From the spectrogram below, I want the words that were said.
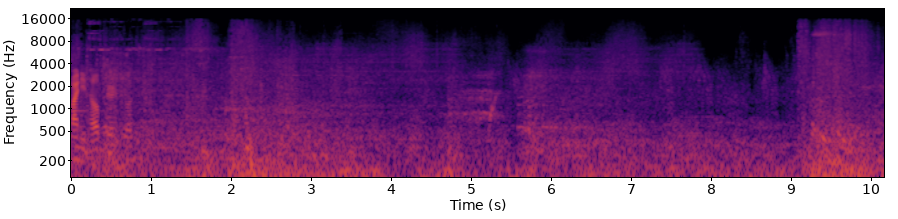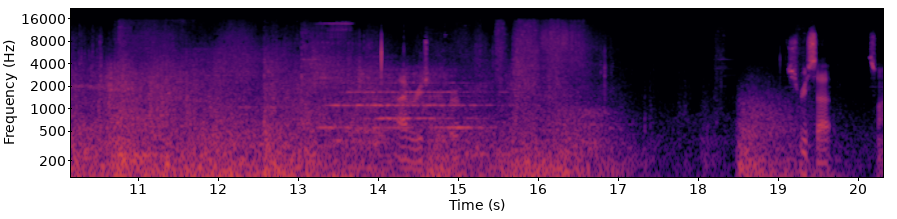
Might need help here. Just reset. It's fine.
